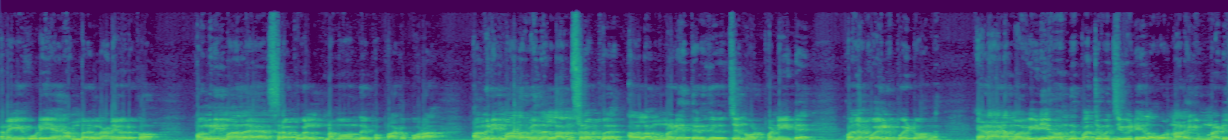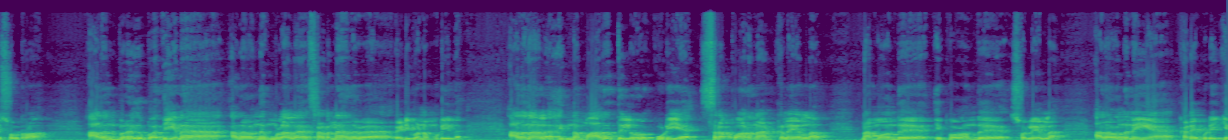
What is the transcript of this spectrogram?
நினைக்கக்கூடிய அன்பர்கள் அனைவருக்கும் பங்குனி மாத சிறப்புகள் நம்ம வந்து இப்போ பார்க்க போகிறோம் பங்குனி மாதம் இதெல்லாம் சிறப்பு. அதெல்லாம் முன்னாடியே தெரிஞ்சு வச்சு நோட் பண்ணிட்டு கொஞ்சம் கோயிலுக்கு போயிட்டு வாங்க. ஏன்னா நம்ம வீடியோ வந்து பச்சை பச்சை வீடியோவில் ஒரு நாளைக்கு முன்னாடி சொல்கிறோம் அதன் பிறகு பார்த்தீங்கன்னா அதை வந்து உங்களால் சடனாக அதை ரெடி பண்ண முடியல. அதனால் இந்த மாதத்தில் வரக்கூடிய சிறப்பான நாட்களை எல்லாம் நம்ம வந்து இப்போ வந்து சொல்லிடலாம். அதை வந்து நீங்கள் கடைபிடிக்க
